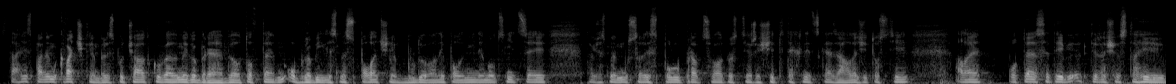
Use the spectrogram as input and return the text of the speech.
Vztahy s panem Kvačkem byly zpočátku velmi dobré. Bylo to v tom období, kdy jsme společně budovali polní nemocnici, takže jsme museli spolupracovat, prostě řešit technické záležitosti, ale poté se ty, ty naše vztahy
